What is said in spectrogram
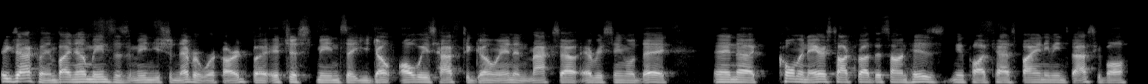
Exactly. And by no means does it mean you should never work hard, but it just means that you don't always have to go in and max out every single day and uh, Coleman Ayers talked about this on his new podcast, By Any Means Basketball.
